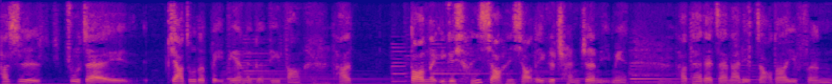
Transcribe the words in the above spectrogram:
他是住在加州的北边那个地方，他到那一个很小很小的一个城镇里面，他太太在那里找到一份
